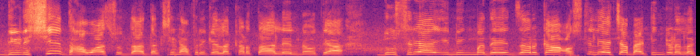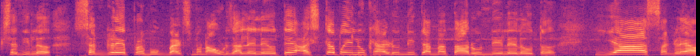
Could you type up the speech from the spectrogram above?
दीडशे धावासुद्धा दक्षिण आफ्रिकेला करता आलेल्या नव्हत्या. दुसऱ्या इनिंगमध्ये जर का ऑस्ट्रेलियाच्या बॅटिंगकडे लक्ष दिलं सगळे प्रमुख बॅट्समन आऊट झालेले होते. अष्टपैलू खेळाडूंनी त्यांना तारून नेलेलं होतं. या सगळ्या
